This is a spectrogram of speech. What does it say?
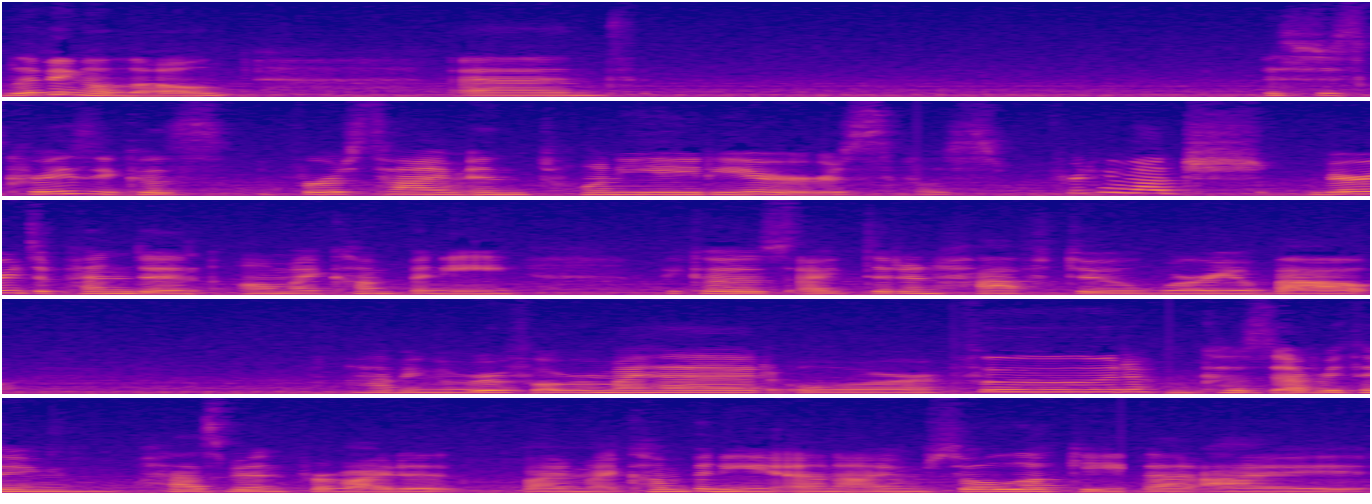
living alone. And it's just crazy because first time in 28 years I was pretty much very dependent on my company because I didn't have to worry about having a roof over my head or food because everything has been provided by my company and I am so lucky that I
